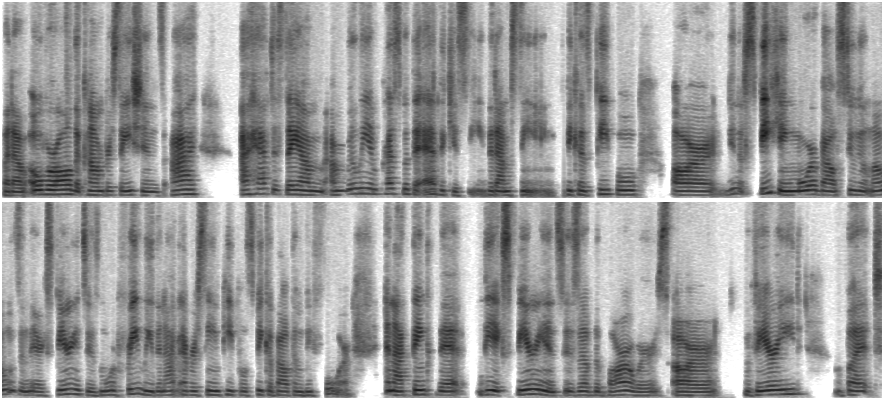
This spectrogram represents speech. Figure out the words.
But um, overall, the conversations, I I have to say I'm I'm really impressed with the advocacy that I'm seeing because people are you know speaking more about student loans and their experiences more freely than I've ever seen people speak about them before. And I think that the experiences of the borrowers are varied but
